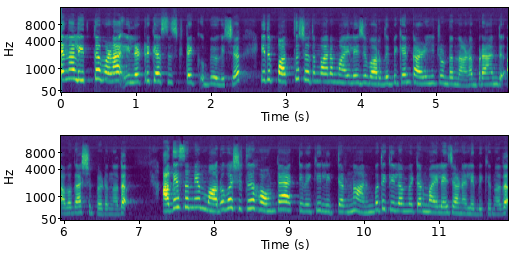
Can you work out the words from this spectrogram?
എന്നാൽ ഇത്തവണ ഇലക്ട്രിക് അസിസ്റ്റ് ടെക് ഉപയോഗിച്ച് ഇത് പത്ത് ശതമാനം മൈലേജ് വർദ്ധിപ്പിക്കാൻ കഴിഞ്ഞിട്ടുണ്ടെന്നാണ് ബ്രാൻഡ് അവകാശപ്പെടുന്നത്. അതേസമയം മറുവശത്ത് ഹോണ്ട ആക്ടിവയ്ക്ക് ലിറ്ററിന് അൻപത് കിലോമീറ്റർ മൈലേജ് ആണ് ലഭിക്കുന്നത്.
